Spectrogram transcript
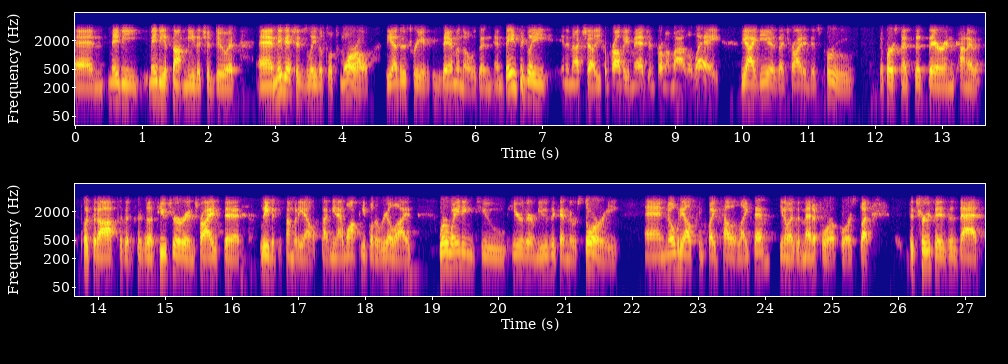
and maybe maybe it's not me that should do it, and maybe I should just leave it till tomorrow. The other three examine those, and and basically, in a nutshell, you can probably imagine from a mile away. The idea is I try to disprove the person that sits there and kind of puts it off to the, the future and tries to leave it to somebody else. I mean, I want people to realize we're waiting to hear their music and their story, and nobody else can quite tell it like them. You know, as a metaphor, of course. But the truth is, is that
